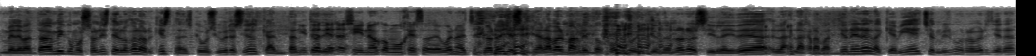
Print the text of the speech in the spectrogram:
me levantaba a mí como solista y luego a la orquesta. Es como si hubiera sido el cantante. Y tú hacías así, ¿no? Como un gesto de bueno hecho. No, no, yo señalaba el magnetofono diciendo, no, no, si la idea, la, grabación era la que había hecho el mismo Robert Gerard,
